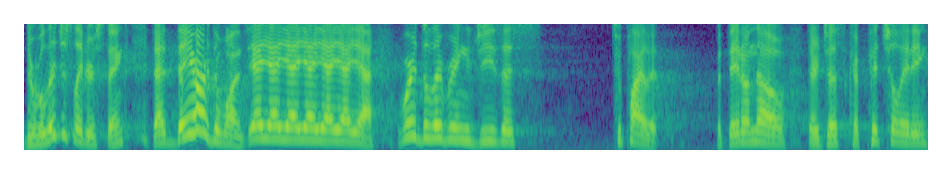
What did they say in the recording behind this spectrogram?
The religious leaders think that they are the ones. Yeah, yeah, yeah, yeah, yeah, yeah, yeah. We're delivering Jesus to Pilate. But they don't know they're just capitulating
